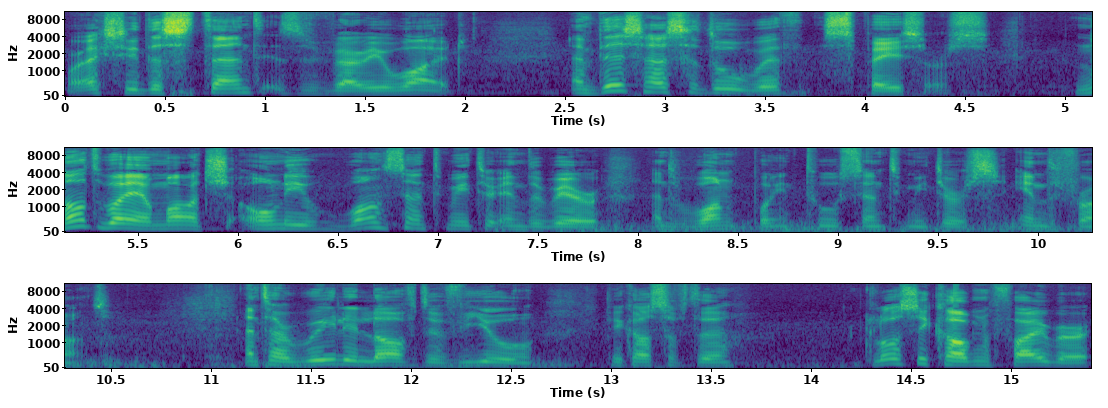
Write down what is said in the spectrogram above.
or actually the stand is very wide. And this has to do with spacers. Not by a much, only 1 centimeter in the rear and 1.2 centimeters in the front. And I really love the view because of the glossy carbon fiber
